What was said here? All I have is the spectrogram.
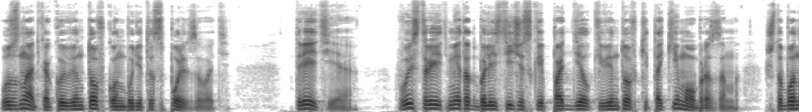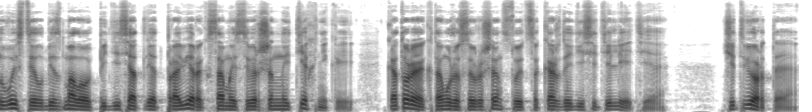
Узнать, какую винтовку он будет использовать. Третье. Выстроить метод баллистической подделки винтовки таким образом, чтобы он выстоял без малого 50 лет проверок самой совершенной техникой, которая, к тому же, совершенствуется каждое десятилетие. Четвертое.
